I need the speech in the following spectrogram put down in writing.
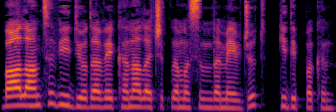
Bağlantı videoda ve kanal açıklamasında mevcut, gidip bakın.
